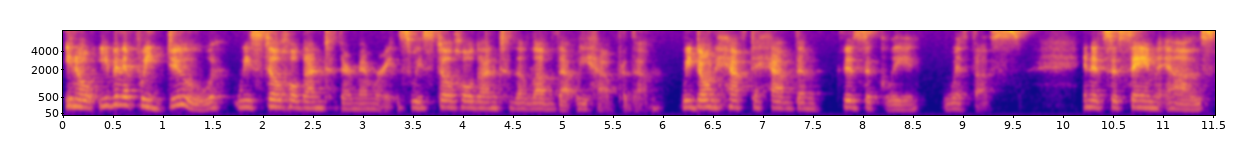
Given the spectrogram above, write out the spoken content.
you know even if we do we still hold on to their memories. We still hold on to the love that we have for them. We don't have to have them physically with us. And it's the same as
